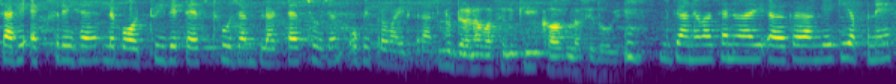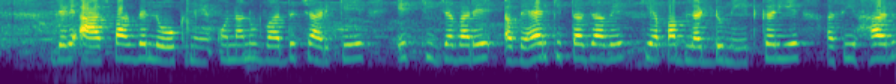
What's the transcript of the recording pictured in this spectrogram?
ਚਾਹੇ ਐਕਸ-ਰੇ ਹੈ ਲੈਬੋਰਟਰੀ ਦੇ ਟੈਸਟ ਹੋ ਜਾਣ ਬਲੱਡ ਟੈਸਟ ਹੋ ਜਾਣ ਉਹ ਵੀ ਪ੍ਰੋਵਾਈਡ ਕਰਾਂਗੇ। ਲੁਧਿਆਣਾ ਵਾਸੀਆਂ ਨੂੰ ਕੀ ਖਾਸ ਮੈਸੇਜ ਦੋਗੇ? ਲੁਧਿਆਣਾ ਵਾਸੀਆਂ ਨੂੰ ਕਰਾਂਗੇ ਕਿ ਆਪਣੇ ਜਿਹੜੇ ਆਸ-ਪਾਸ ਦੇ ਲੋਕ ਨੇ, ਉਹਨਾਂ ਨੂੰ ਵੱਧ ਚੜ੍ਹ ਕੇ ਇਸ ਚੀਜ਼ਾਂ ਬਾਰੇ ਅਵੇਅਰ ਕੀਤਾ ਜਾਵੇ ਕਿ ਆਪਾਂ ਬਲੱਡ ਡੋਨੇਟ ਕਰੀਏ। ਅਸੀਂ ਹਰ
